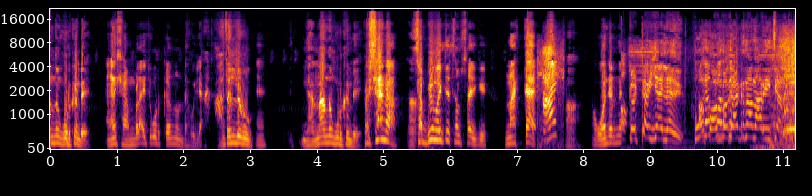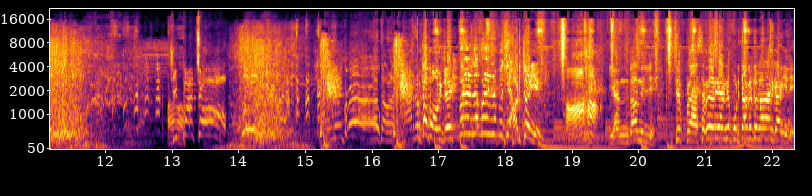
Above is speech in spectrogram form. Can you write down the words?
ഒന്നും കൊടുക്കണ്ടേ? അങ്ങനെ ശമ്പളായിട്ട് കൊടുക്കാനൊന്നും ഉണ്ടാവില്ല അതല്ലടൂ? ഞണ്ണാന്നും കൊടുക്കണ്ടേ? പ്രശാന്ത സഭ്യമായിട്ട് സംസാരിക്ക്. നക്ക. ഓന്റെ ആഹാ എന്താന്നില്ലേ? പ്രഷർ കയറി പിടിച്ചാൽ കിട്ടുന്ന എനിക്കറിയില്ലേ.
